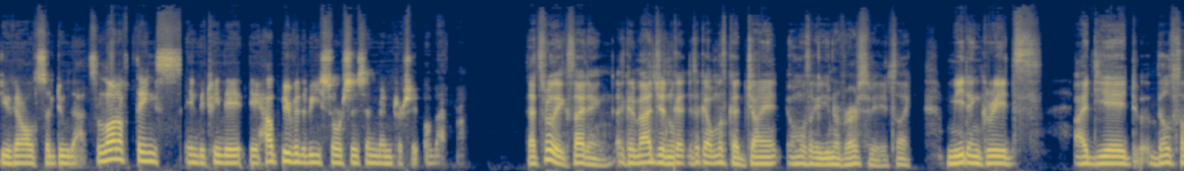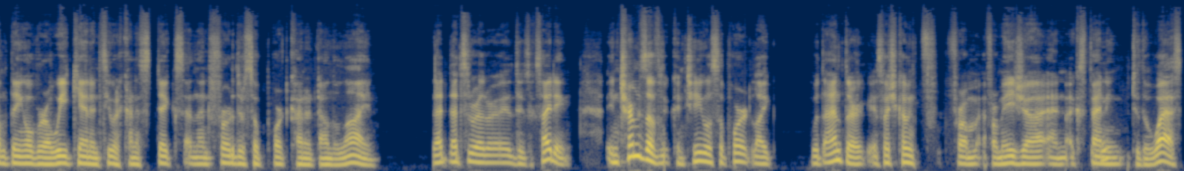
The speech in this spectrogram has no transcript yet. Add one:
You can also do that. So a lot of things in between. They, they help you with the resources and mentorship on that front. That's really exciting. I can imagine it's like almost like a giant, almost like a university. It's like meet and greets, ideate, build something over a weekend and see what kind of sticks, and then further support kind of down the line. That that's really, really exciting. In terms of continual support, like with Antler, especially coming f- from from Asia and mm-hmm. expanding mm-hmm. to the West,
